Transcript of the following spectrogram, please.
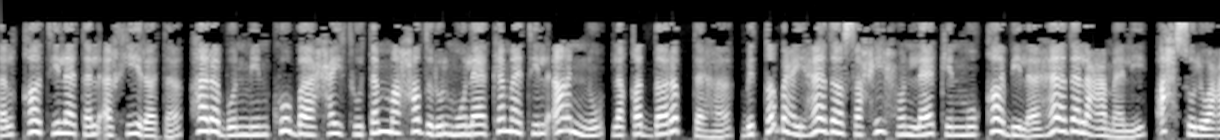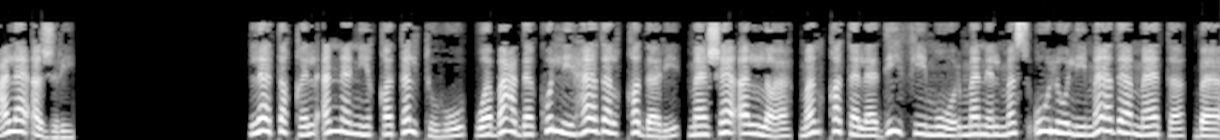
القاتلة الأخيرة. هرب من كوبا حيث تم حظر الملاكمة الآن. لقد ضربتها. بالطبع هذا صحيح لكن مقابل هذا العمل أحصل على أجري. لا تقل أنني قتلته، وبعد كل هذا القدر، ما شاء الله، من قتل ديفي مور من المسؤول لماذا مات؟ ب.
